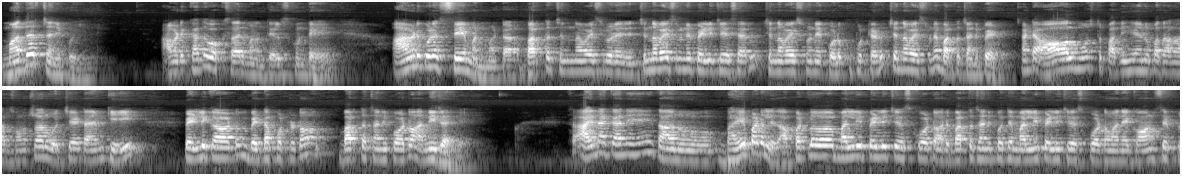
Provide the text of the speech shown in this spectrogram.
మదర్ చనిపోయింది. ఆవిడ కథ ఒకసారి మనం తెలుసుకుంటే ఆవిడ కూడా సేమ్ అన్నమాట. భర్త చిన్న వయసులోనే చిన్న వయసులోనే పెళ్ళి చేశారు చిన్న వయసులోనే కొడుకు పుట్టాడు చిన్న వయసులోనే భర్త చనిపోయాడు. అంటే ఆల్మోస్ట్ పదిహేను పదహారు సంవత్సరాలు వచ్చే టైంకి పెళ్ళి కావటం బిడ్డ పుట్టడం భర్త చనిపోవటం అన్నీ జరిగాయి. సో అయినా కానీ తాను భయపడలేదు. అప్పట్లో మళ్ళీ పెళ్ళి చేసుకోవటం అంటే భర్త చనిపోతే మళ్ళీ పెళ్ళి చేసుకోవటం అనే కాన్సెప్ట్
